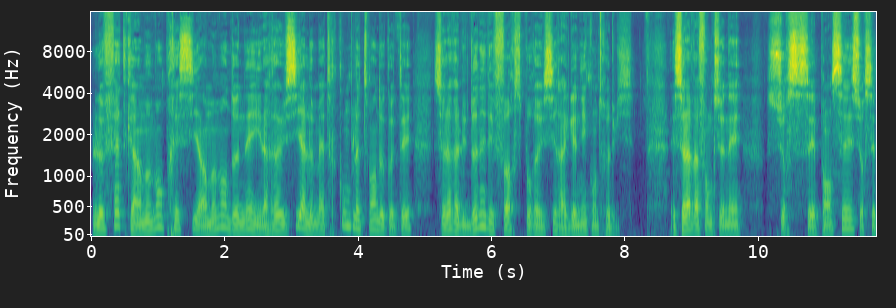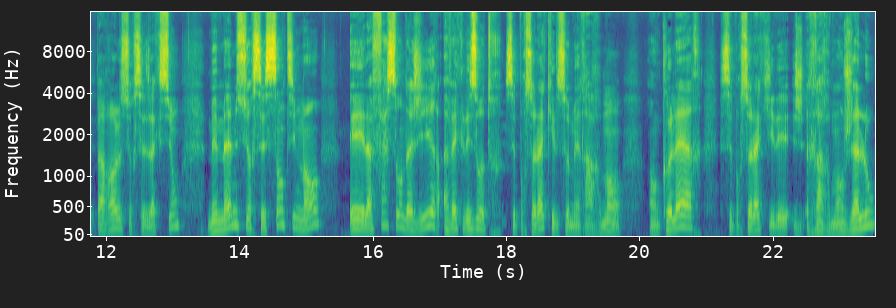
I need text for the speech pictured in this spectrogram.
le fait qu'à un moment précis, à un moment donné, il a réussi à le mettre complètement de côté, cela va lui donner des forces pour réussir à gagner contre lui. Et cela va fonctionner sur ses pensées, sur ses paroles, sur ses actions, mais même sur ses sentiments, et la façon d'agir avec les autres. C'est pour cela qu'il se met rarement en colère, c'est pour cela qu'il est rarement jaloux,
